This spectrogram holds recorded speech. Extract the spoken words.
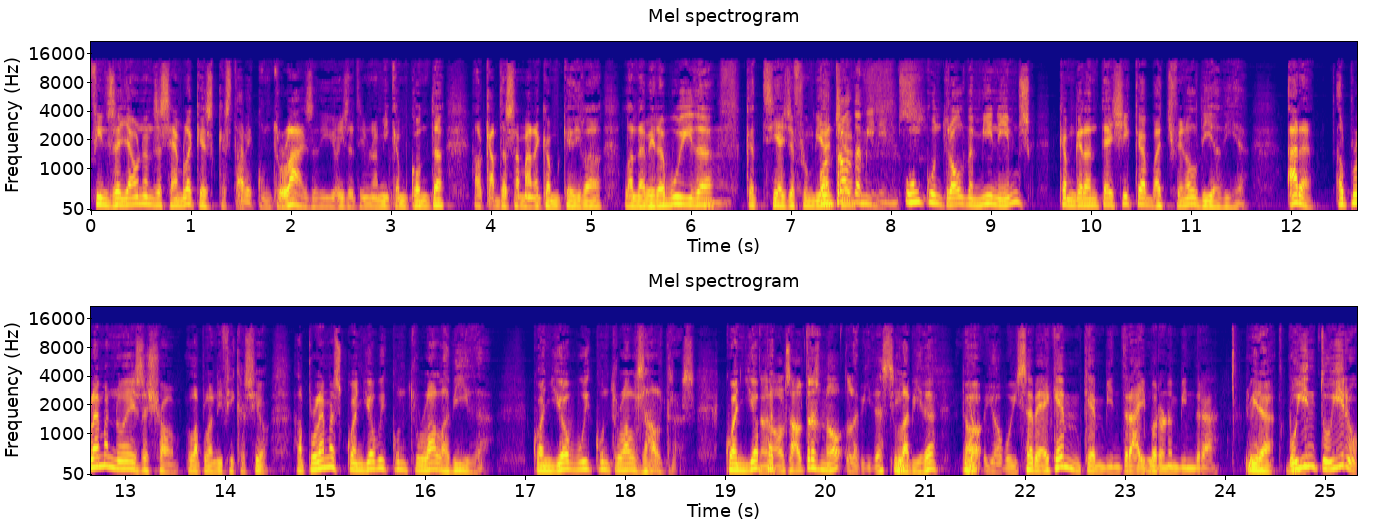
fins allà on ens sembla que és que està bé controlar. És a dir, jo he de tenir una mica en compte el cap de setmana que em quedi la, la nevera buida, mm. que si haig de fer un viatge... Control de mínims. Un control de mínims que em garanteixi que vaig fent el dia a dia. Ara, el problema no és això, la planificació. El problema és quan jo vull controlar la vida, quan jo vull controlar els altres, quan jo... No, pat- no, els altres no, la vida sí. La vida, no. Jo, jo vull saber què em, què em vindrà i per on em vindrà. Mira, Vull intuir-ho,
